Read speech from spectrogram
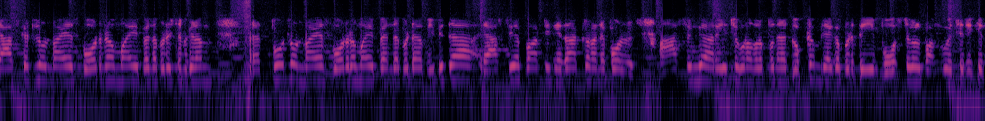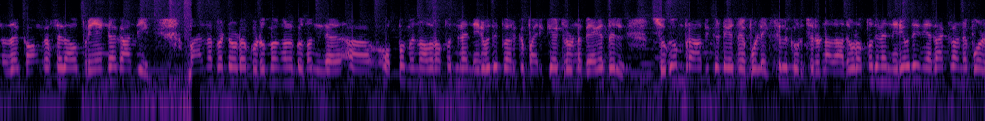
രാജ്ഘട്ടിലുണ്ടായ സ്ഫോടനവുമായി ബന്ധപ്പെട്ട് ക്ഷമിക്കണം റെഡ് ഫോർട്ടിലുണ്ടായ സ്ഫോടനവുമായി ബന്ധപ്പെട്ട് വിവിധ രാഷ്ട്രീയ പാർട്ടി നേതാക്കളാണ് ഇപ്പോൾ ആശങ്ക അറിയിച്ചുകൊണ്ട് അതോടൊപ്പം തന്നെ ദുഃഖം രേഖപ്പെടുത്തുകയും പോസ്റ്റുകൾ പങ്കുവച്ചിരിക്കുന്നത് കോൺഗ്രസ് നേതാവ് പ്രിയങ്ക ഗാന്ധി. മരണപ്പെട്ടവരുടെ കുടുംബങ്ങൾക്കൊന്നും ഒപ്പം എന്ന് അതോടൊപ്പം തന്നെ നിരവധി പേർക്ക് പരിക്കേറ്റിട്ടുണ്ട്. വേഗത്തിൽ സുഖം പ്രാപിക്കട്ടെ എന്ന് ഇപ്പോൾ എക്സിൽ കുറിച്ചിട്ടുണ്ട്. അതോടൊപ്പം തന്നെ നിരവധി നേതാക്കളാണ് ഇപ്പോൾ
